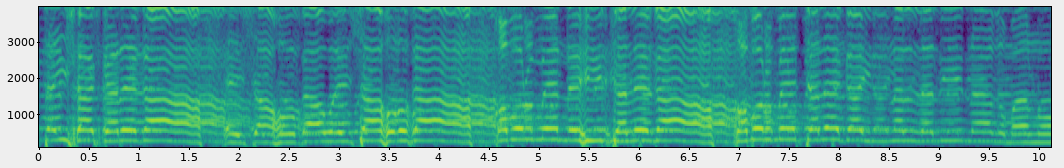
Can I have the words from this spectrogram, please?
तैसा करेगा ऐसा होगा वैसा होगा कब्र में नहीं चलेगा कब्र में चलेगा इन्नल्लदीना आमनू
